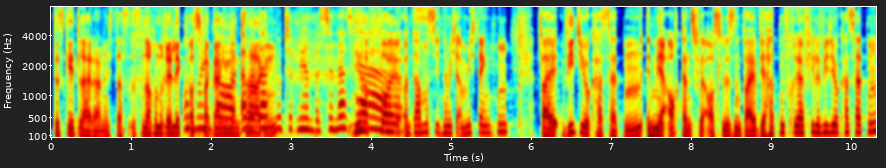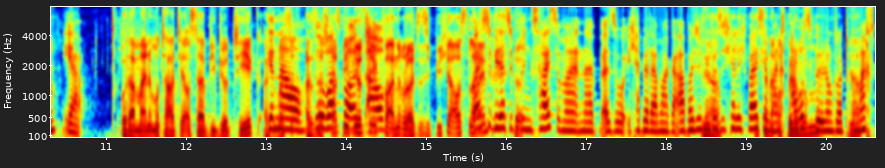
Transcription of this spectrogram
das geht leider nicht. Das ist noch ein Relikt Oh aus vergangenen Gott, aber da Tagen. blutet mir ein bisschen das Ja, Herz. voll. Und da musste ich nämlich an mich denken, weil Videokassetten in mir auch ganz viel auslösen, weil wir hatten früher viele Videokassetten. Ja. Oder meine Mutter hat ja aus der Bibliothek, also, Genau, weißt du, also eine Stadtbibliothek, wo andere Leute sich Bücher ausleihen. Weißt du, wie das übrigens heißt, wenn man, also ich habe ja da mal gearbeitet, wie Ja. du sicherlich weißt, ich habe eine meine Ausbildung Ausbildung, dort Ja. Gemacht.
